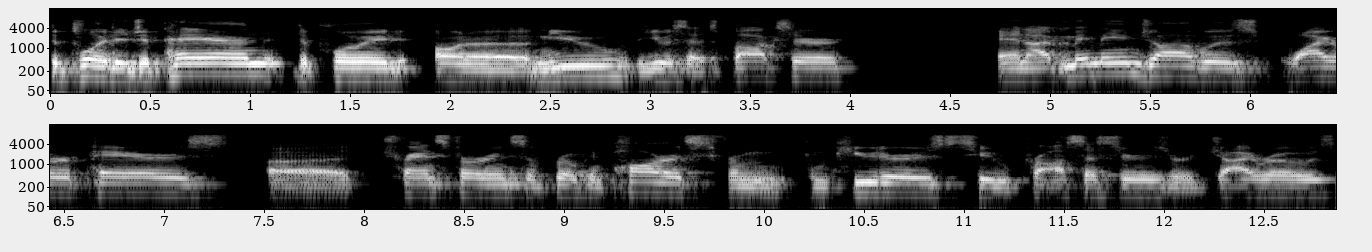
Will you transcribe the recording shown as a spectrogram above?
Deployed to Japan, deployed on a MEU, the USS Boxer, and I, my main job was wire repairs, uh, transference of broken parts from computers to processors or gyros.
